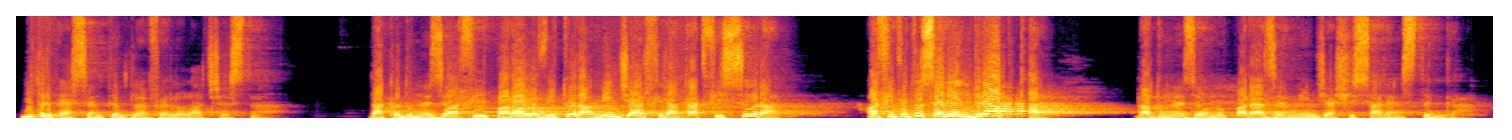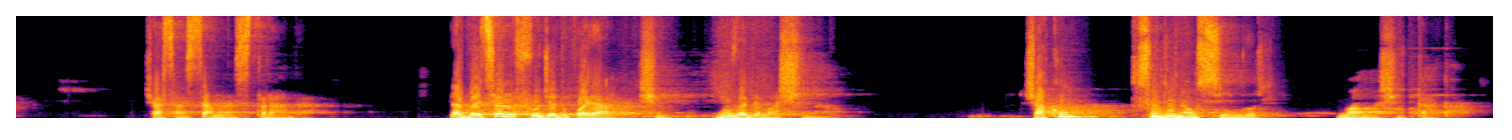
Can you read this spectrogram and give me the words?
Nu trebuia să se întâmple în felul acesta. Dacă Dumnezeu ar fi parat lovitura, mingea ar fi ratat fisura, ar fi putut sări în dreapta, dar Dumnezeu nu parează mingea și sare în stânga. Și asta înseamnă în stradă. Iar băiețelul fuge după ea și nu vede mașina. Și acum sunt din nou singuri, mama și tata.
